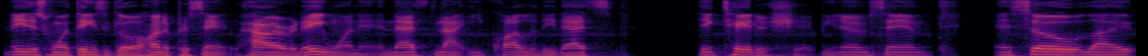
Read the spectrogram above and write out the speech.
And they just want things to go 100% however they want it. And that's not equality. That's dictatorship. You know what i'm saying? And so like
